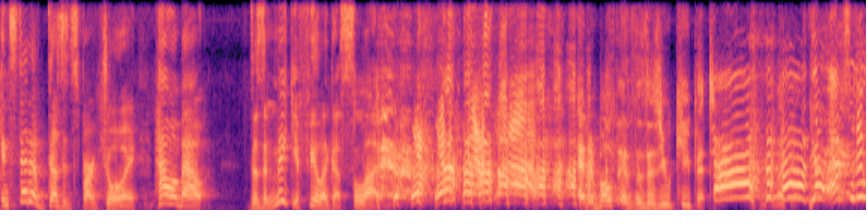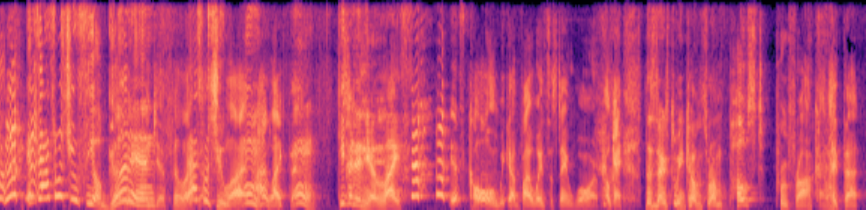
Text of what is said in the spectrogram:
instead of does it spark joy, how about does it make you feel like a slut? and in both instances, you keep it. Yo, absolutely. If that's what you feel good in, you feel like that's what you. slut. mm, I like that. mm. Keep it in your life. It's cold. We gotta find ways to stay warm. Okay, this next tweet comes from Post Proof Rock. I like that.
